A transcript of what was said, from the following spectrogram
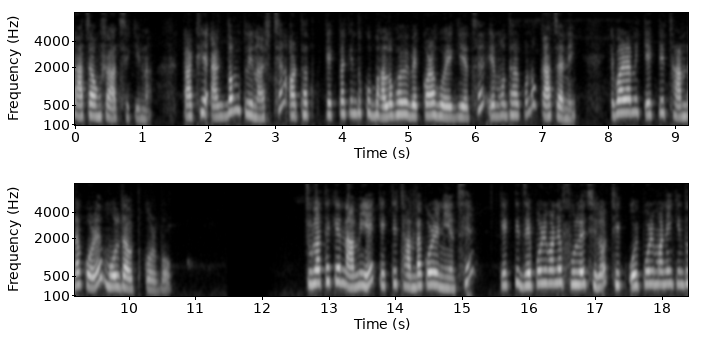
কাঁচা অংশ আছে কিনা। কাঠি একদম ক্লিন আসছে। অর্থাৎ কেকটা কিন্তু খুব ভালোভাবে বেক করা হয়ে গিয়েছে। এর মধ্যে আর কোনো কাঁচা নেই। এবার আমি কেকটি ঠান্ডা করে মোল্ড আউট করব। চুলা থেকে নামিয়ে কেকটি ঠান্ডা করে নিয়েছি। কেকটি যে পরিমাণে ফুলেছিল, ঠিক ওই পরিমাণেই কিন্তু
